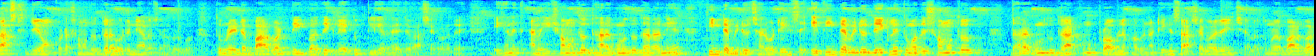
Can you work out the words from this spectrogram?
লাস্ট যে অঙ্কটা সমান্তর দ্বারা, ওটা নিয়ে আলোচনা করব। তোমরা এটা বারবার দেখবা, দেখলে একদম ক্লিয়ার হয়ে যাবে, আশা করা যায়। এখানে আমি সমান্তর ধারা, গুণোত্তর ধারা নিয়ে তিনটা ভিডিও ছাড়বো, ঠিক আছে? এই তিনটা ভিডিও দেখলে তোমাদের সমান্তর ধারা, গুণোত্তর ধারার কোনো প্রবলেম হবে না, ঠিক আছে? আশা করা যায় ইনশাল্লাহ তোমরা বারবার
